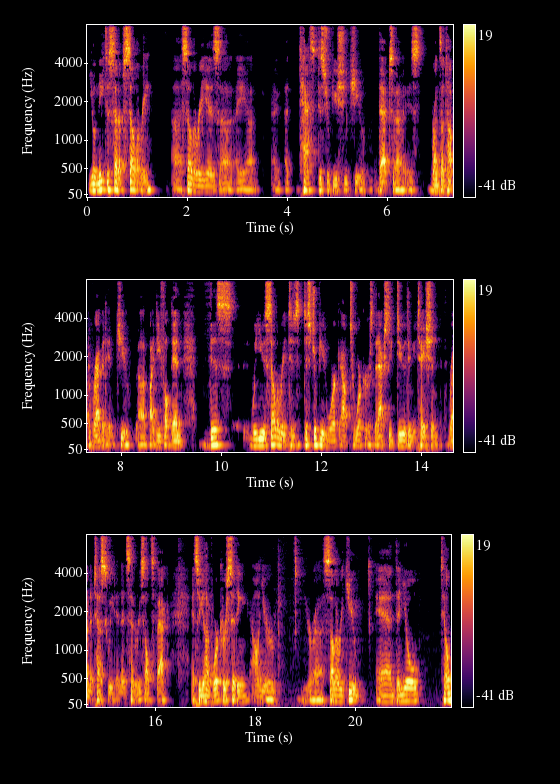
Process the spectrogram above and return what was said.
you'll need to set up Celery. Uh, Celery is uh, a, a, task distribution queue that uh, is runs on top of RabbitMQ uh, by default. And this we use Celery to distribute work out to workers that actually do the mutation, run a test suite, and then send results back. And so you'll have workers sitting on your your uh, Celery queue, and then you'll tell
